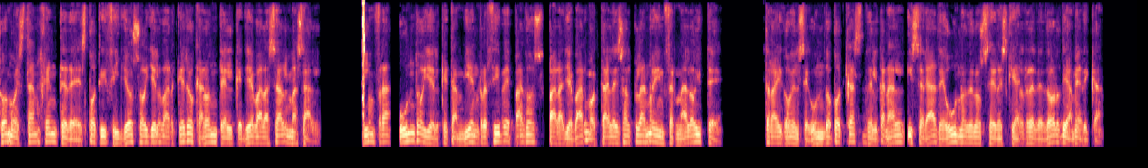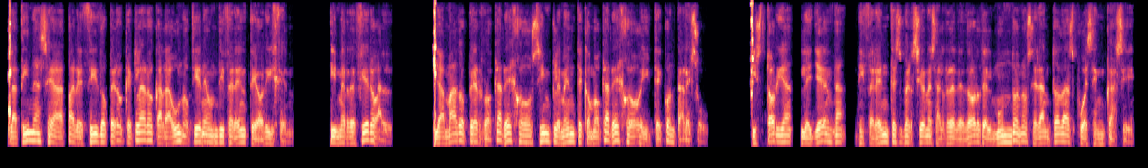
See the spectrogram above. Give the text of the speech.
¿cómo están gente de Spotify? Yo soy el barquero Caronte el que lleva las almas al infra, hundo y el que también recibe pagos para llevar mortales al plano infernal hoy te traigo el segundo podcast del canal y será de uno de los seres que alrededor de América Latina se ha aparecido pero que claro cada uno tiene un diferente origen. Y me refiero al llamado perro cadejo o simplemente como cadejo y te contaré su historia, leyenda, diferentes versiones alrededor del mundo no serán todas pues en casi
